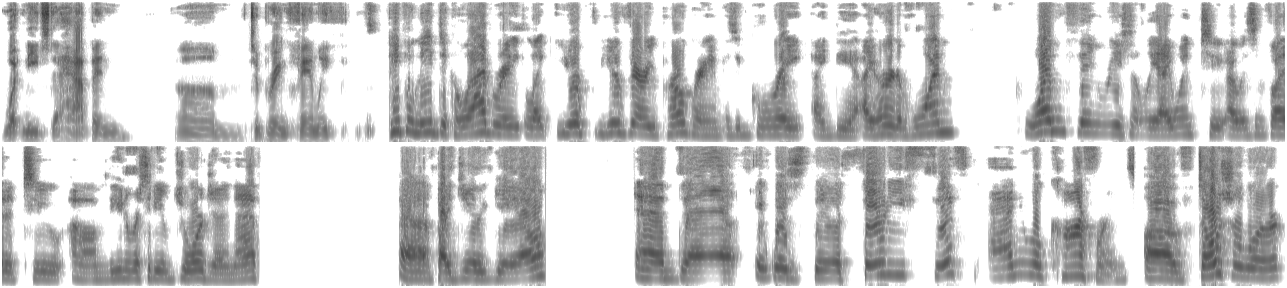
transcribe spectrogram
what needs to happen um, to bring family. Th- People need to collaborate. Like your your very program is a great idea. I heard of one one thing recently, I went to, I was invited to um, the University of Georgia in Athens uh, by Jerry Gale. And uh, it was their 35th annual conference of social work,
